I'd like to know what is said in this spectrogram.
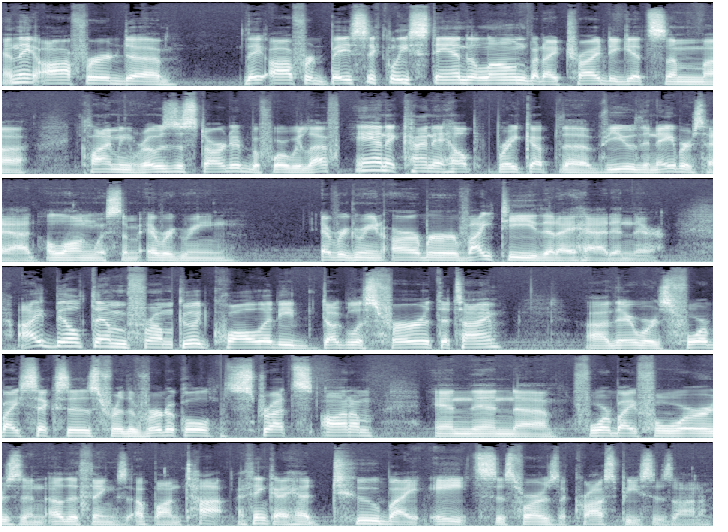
and they offered uh, they offered basically standalone, but I tried to get some uh, climbing roses started before we left, and it kind of helped break up the view the neighbors had, along with some evergreen evergreen arbor vitae that I had in there. I built them from good quality Douglas fir at the time. Uh, there was four by sixes for the vertical struts on them, and then uh, four by fours and other things up on top. I think I had two by eights as far as the cross pieces on them.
